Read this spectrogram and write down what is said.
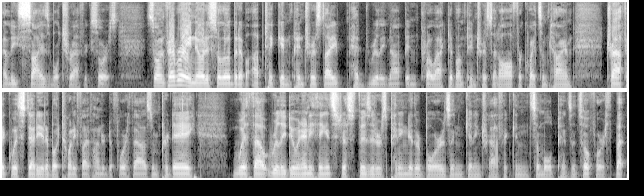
at least sizable traffic source. So in February, I noticed a little bit of uptick in Pinterest. I had really not been proactive on Pinterest at all for quite some time. Traffic was steady at about 2,500 to 4,000 per day without really doing anything. It's just visitors pinning to their boards and getting traffic and some old pins and so forth. But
